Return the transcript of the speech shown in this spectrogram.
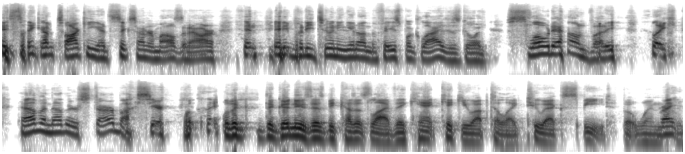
it's like I'm talking at 600 miles an hour, and anybody tuning in on the Facebook Live is going, "Slow down, buddy! Like, have another Starbucks here." well, well, the the good news is because it's live, they can't kick you up to like two x speed. But when right.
